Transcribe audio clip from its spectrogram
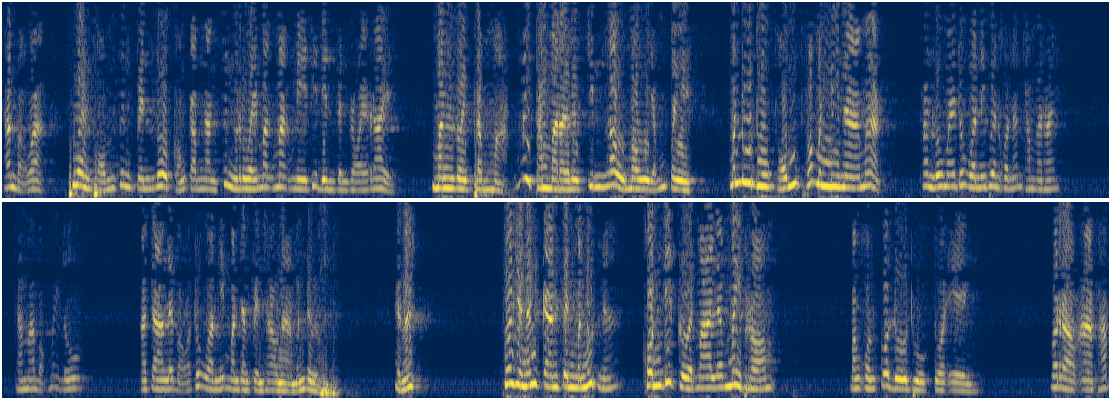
ท่านบอกว่า เพื่อนผมซึ่งเป็นลูกของกำนันซึ่งรวยมากๆมีที่ดินเป็นร้อยไร่ มันเลยประมาทไม่ทำอะไรเลยกินเหล้าเมาหยำเป มันดูถูกผม เพราะมันมีนามาก ท่านรู้ไหมทุกวันนี้เพื่อนคนนั้นทำอะไรทำมาบอกไม่รู้ อาจารย์เลยบอกว่าทุกวันนี้มันยังเป็นชาวนาเหมือนเดิม เห็นไหมเพราะฉะนั้นการเป็นมนุษย์นะคนที่เกิดมาแล้วไม่พร้อม บางคนก็ดูถูกตัวเอง ว่าเราอาภัพ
